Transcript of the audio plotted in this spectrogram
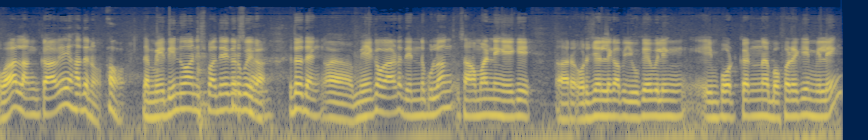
වා ලංකාවේ හදනවා. දැන් මේ දින්නවා නිෂ්පාදනය කරපු එක. එතකොට දැන් මේක ඔයාලට දෙන්න පුළුවන්. සාමාන්‍යයෙන් ඒකේ අර ඔරිජිනල් එක අපි UK වලින් ඉම්පෝර්ට් කරන බෆර් එකේ මිලෙන්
